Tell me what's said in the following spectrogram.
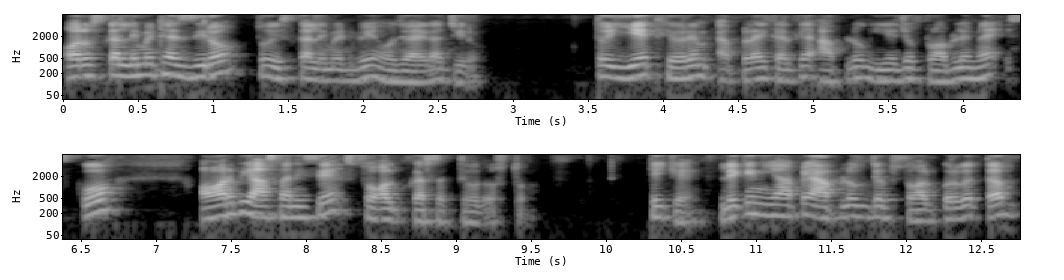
और उसका लिमिट है ज़ीरो तो इसका लिमिट भी हो जाएगा ज़ीरो तो ये थ्योरम अप्लाई करके आप लोग ये जो प्रॉब्लम है, इसको और भी आसानी से सॉल्व कर सकते हो दोस्तों। ठीक है? लेकिन यहाँ पे आप लोग जब सॉल्व करोगे, तब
